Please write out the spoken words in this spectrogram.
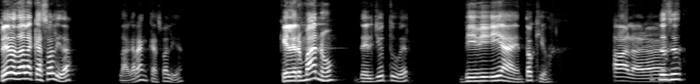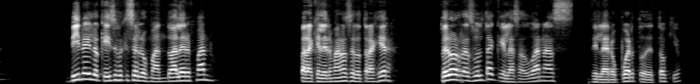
Pero da la casualidad, la gran casualidad, que el hermano del youtuber vivía en Tokio. Ah, la gran. Entonces, vino y lo que hizo fue que se lo mandó al hermano para que el hermano se lo trajera. Pero resulta que las aduanas del aeropuerto de Tokio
